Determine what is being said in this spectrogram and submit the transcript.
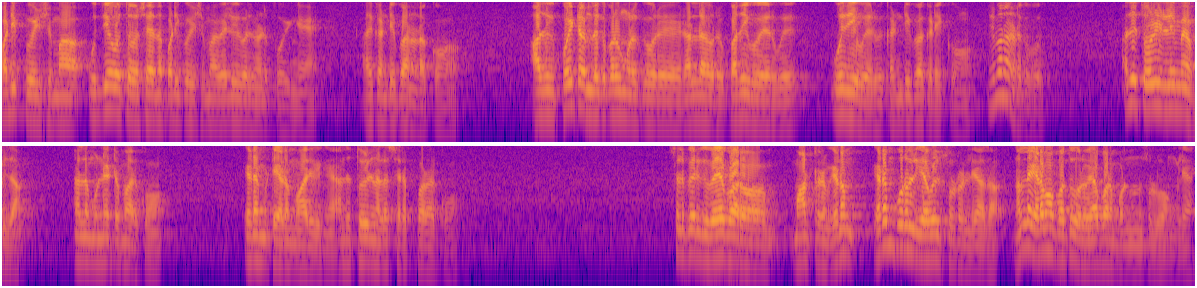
படிப்பு விஷயமா உத்தியோகத்தை சேர்ந்த படிப்பு விஷயமா வெளியூர் வெளிநாடு போவீங்க. அது கண்டிப்பாக நடக்கும். அது போயிட்டு வந்ததுக்கப்புறம் உங்களுக்கு ஒரு நல்ல ஒரு பதவி உயர்வு ஊதிய உயர்வு கண்டிப்பாக கிடைக்கும். இது மாதிரி நடக்க போகுது. அது தொழிலையுமே அப்படி தான் நல்ல முன்னேற்றமாக இருக்கும். இடம் விட்டு இடம் மாறுவீங்க. அந்த தொழில் நல்லா சிறப்பாக இருக்கும். சில பேருக்கு வியாபாரம் மாற்றம் இடம் இடம் பொருள் எவ்வளோ சொல்கிறோம் இல்லையா அதான். நல்ல இடமா பார்த்து ஒரு வியாபாரம் பண்ணணும்னு சொல்லுவாங்க இல்லையா?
